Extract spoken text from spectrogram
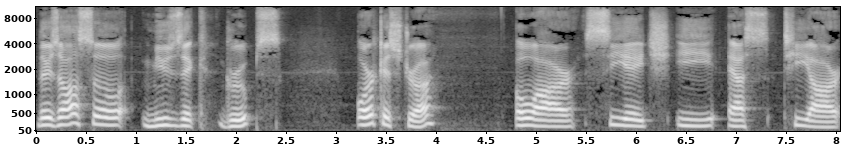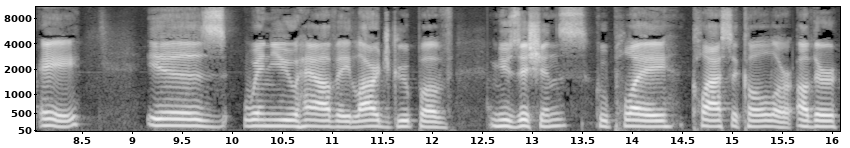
There's also music groups, orchestra, O R C H E S T R A, is when you have a large group of musicians who play classical or other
